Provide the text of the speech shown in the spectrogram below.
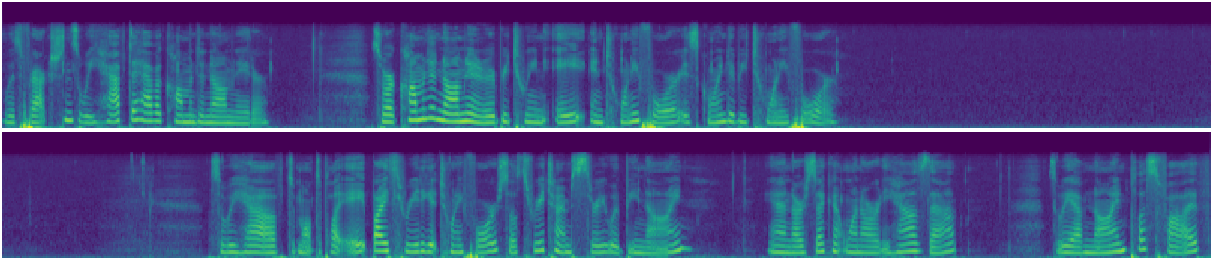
with fractions, we have to have a common denominator. So our common denominator between 8 and 24 is going to be 24. So we have to multiply 8 by 3 to get 24, so 3 times 3 would be 9. And our second one already has that. So we have 9 plus 5,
